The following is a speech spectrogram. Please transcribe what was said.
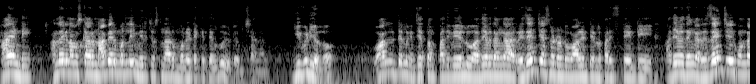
హాయ్ అండి. అందరికీ నమస్కారం. నా పేరు మురళి. మీరు చూస్తున్నారు Murali tech Telugu YouTube channel. ఈ వీడియోలో వాలంటీర్లకు జీతం పదివేలు అదేవిధంగా రిజైన్ చేసినటువంటి వాలంటీర్ల పరిస్థితి ఏంటి? అదేవిధంగా రిజైన్ చేయకుండా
